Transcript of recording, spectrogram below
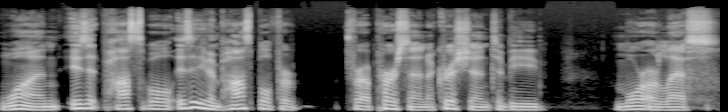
one, is it possible, is it even possible for, for a person, a Christian, to be more or less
